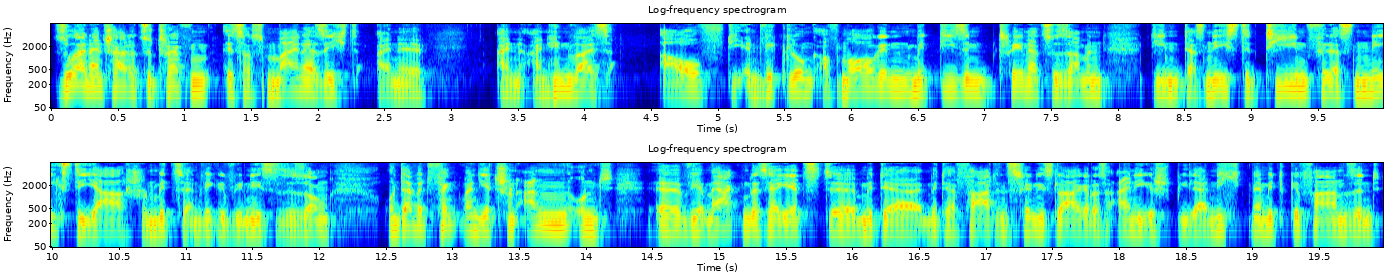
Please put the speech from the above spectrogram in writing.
So eine Entscheidung zu treffen, ist aus meiner Sicht eine, ein, ein Hinweis auf die Entwicklung, auf morgen mit diesem Trainer zusammen, die, das nächste Team für das nächste Jahr schon mitzuentwickeln, für die nächste Saison. Und damit fängt man jetzt schon an und äh, wir merken das ja jetzt äh, mit der mit der Fahrt ins Trainingslager, dass einige Spieler nicht mehr mitgefahren sind,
